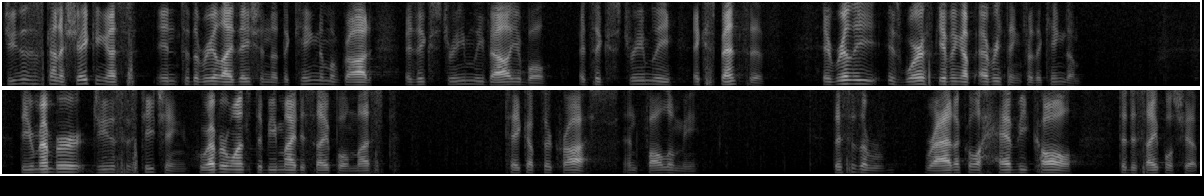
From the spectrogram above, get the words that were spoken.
Jesus is kind of shaking us into the realization that the kingdom of God is extremely valuable, it's extremely expensive. It really is worth giving up everything for the kingdom. Do you remember Jesus' teaching? Whoever wants to be my disciple must take up their cross and follow me. This is a radical, heavy call to discipleship.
